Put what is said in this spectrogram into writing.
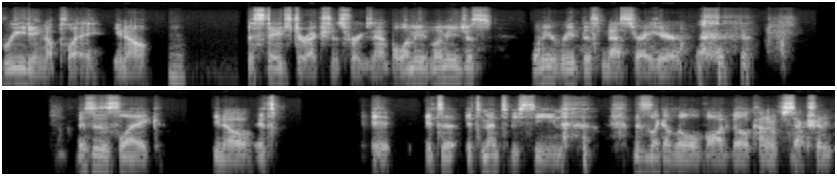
reading a play. You know, mm. the stage directions, for example. Let me let me just let me read this mess right here. this is like you know it's it it's a it's meant to be seen. this is like a little vaudeville kind of section.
